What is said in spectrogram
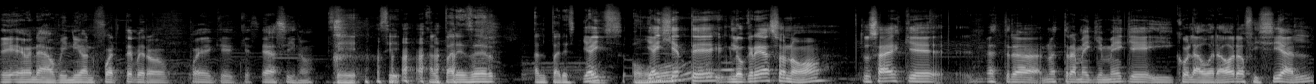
es una opinión fuerte, pero puede que, que sea así, ¿no? Sí, sí. Al parecer, al parecer. Y hay, y hay Oh. gente, lo creas o no, tú sabes que nuestra, nuestra Mequimeque y colaboradora oficial,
